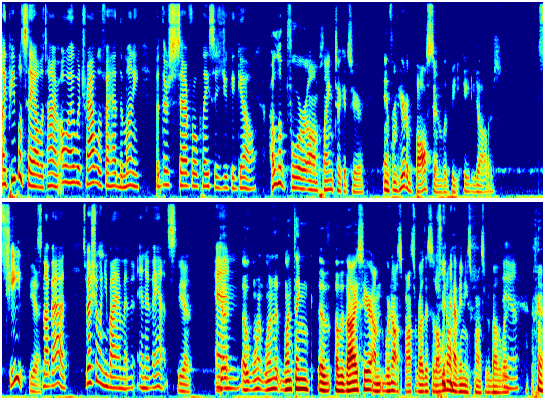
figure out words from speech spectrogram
Like people say all the time, "Oh, I would travel if I had the money," but there's several places you could go. I looked for um, plane tickets here, and from here to Boston would be eighty dollars. It's cheap. Yeah. it's not bad, especially when you buy them in, advance. Yeah. And uh, one, one, one thing of, of advice here. I'm, we're not sponsored by this at all. We don't have any sponsors, by the way. yeah,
